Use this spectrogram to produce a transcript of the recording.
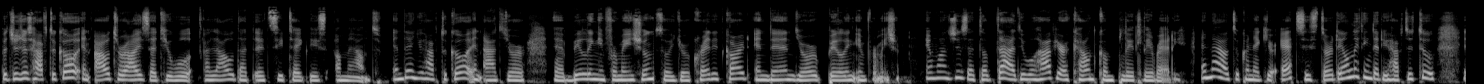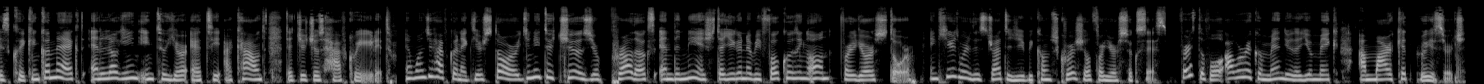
But you just have to go and authorize that you will allow that Etsy take this amount. And then you have to go and add your uh, billing information, so your credit card and then your billing information. And once you set up that, you will have your account completely ready. And now to connect your Etsy store, the only thing that you have to do is click and connect and log in into your Etsy account that you just have created. And once you have connected your store, you need to choose your products and the niche that you're going to be focusing on for your store. And here's where this strategy becomes crucial for your success. First of all, I would recommend you that you make a market research.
